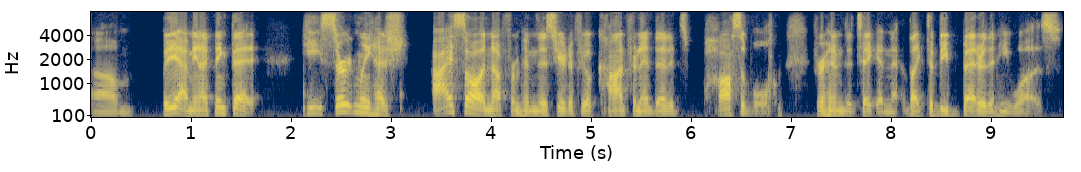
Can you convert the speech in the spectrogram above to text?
um, but yeah, I mean, I think that he certainly has. I saw enough from him this year to feel confident that it's possible for him to take a like to be better than he was.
